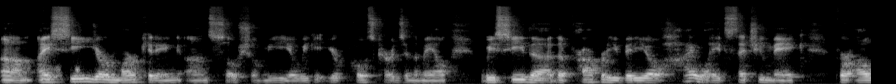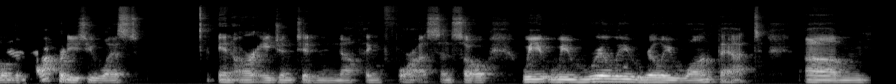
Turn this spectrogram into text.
Um, I see your marketing on social media. We get your postcards in the mail. We see the, the property video highlights that you make for all of the properties you list and our agent did nothing for us. And so we we really really want that. Um,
